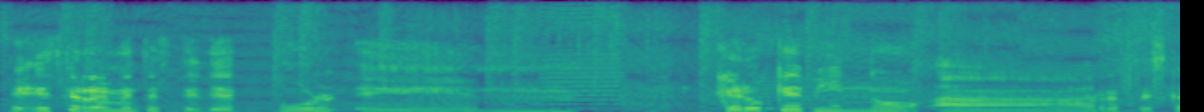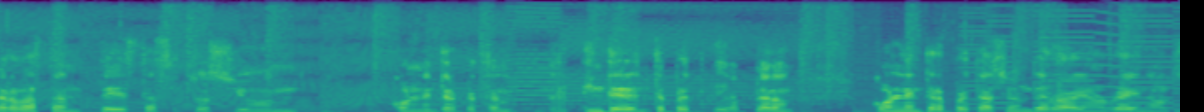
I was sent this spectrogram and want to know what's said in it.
Ujú. Es que realmente este Deadpool eh, creo que vino a refrescar bastante esta situación con la interpretación, con la interpretación de Ryan Reynolds,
